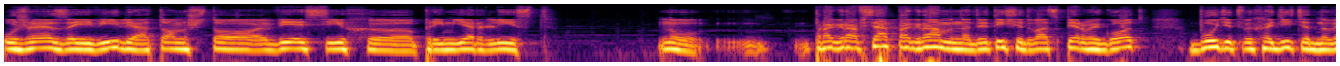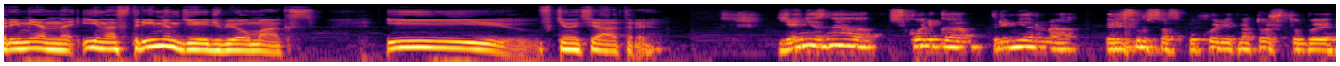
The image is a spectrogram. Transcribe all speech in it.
уже заявили о том, что весь их э, премьер-лист, ну, програ- вся программа на 2021 год будет выходить одновременно и на стриминге HBO Max, и в кинотеатры. Я не знаю, сколько примерно ресурсов уходит на то, чтобы э,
